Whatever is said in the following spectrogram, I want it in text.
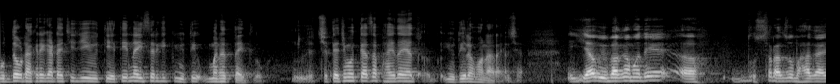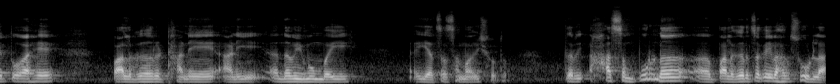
उद्धव ठाकरे गटाची जी युती आहे ती नैसर्गिक युती म्हणत नाहीत लोक. तर त्याच्यामुळे त्याचा फायदा या युतीला होणार आहे. या विभागामध्ये दुसरा जो भाग आहे तो आहे पालघर ठाणे आणि नवी मुंबई याचा समावेश होतो. तर हा संपूर्ण पालघरचा काही भाग सोडला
